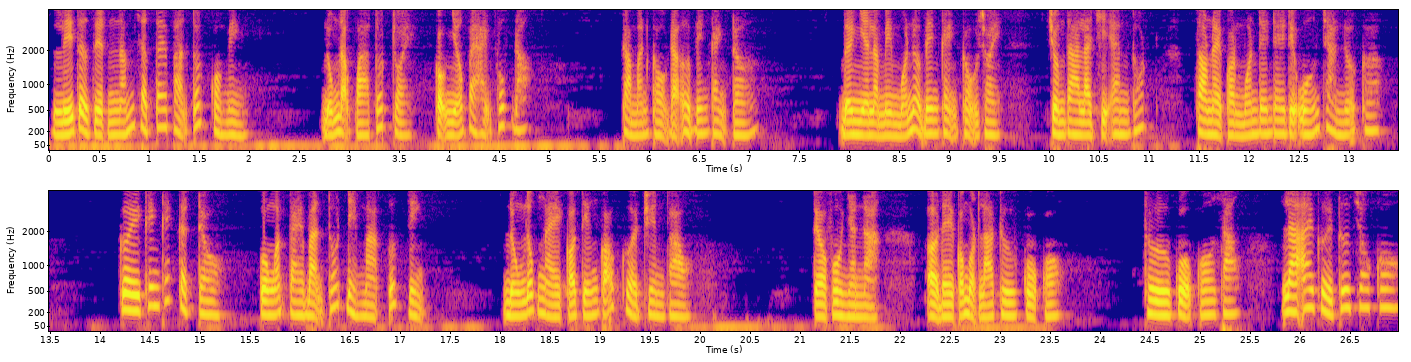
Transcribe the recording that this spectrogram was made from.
Lý Tử Duyệt nắm chặt tay bạn tốt của mình. Đúng đã quá tốt rồi, cậu nhớ về hạnh phúc đó. Cảm ơn cậu đã ở bên cạnh tớ. Đương nhiên là mình muốn ở bên cạnh cậu rồi. Chúng ta là chị em tốt, sau này còn muốn đến đây để uống trà nữa cơ. Cười khinh khách gật đầu, cô ngắt tay bạn tốt để mà ước định. Đúng lúc này có tiếng gõ cửa truyền vào. Tiểu phu nhân à, ở đây có một lá thư của cô. Thư của cô sao? Là ai gửi thư cho cô?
